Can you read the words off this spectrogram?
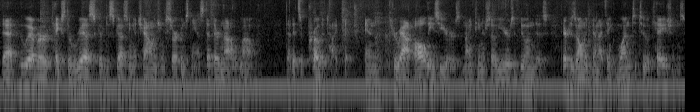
that whoever takes the risk of discussing a challenging circumstance, that they're not alone, that it's a prototype. And throughout all these years, 19 or so years of doing this, there has only been, I think, one to two occasions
